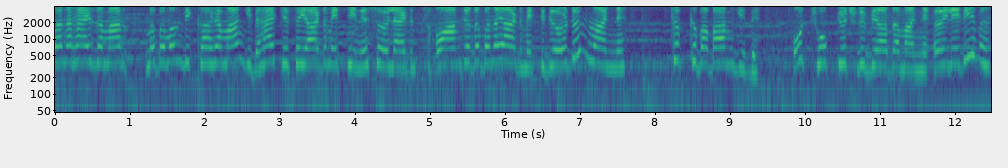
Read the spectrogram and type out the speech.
Bana her zaman babamın bir kahraman gibi herkese yardım ettiğini söylerdin. O amca da bana yardım etti gördün mü anne? Tıpkı babam gibi. O çok güçlü bir adam anne öyle değil mi?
